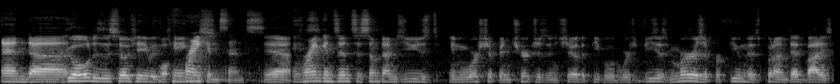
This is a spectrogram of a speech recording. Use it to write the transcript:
and uh, Gold is associated with well, kings. frankincense. Yeah, frankincense is sometimes used in worship in churches and show that people would worship Jesus. Myrrh is a perfume that's put on dead bodies.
